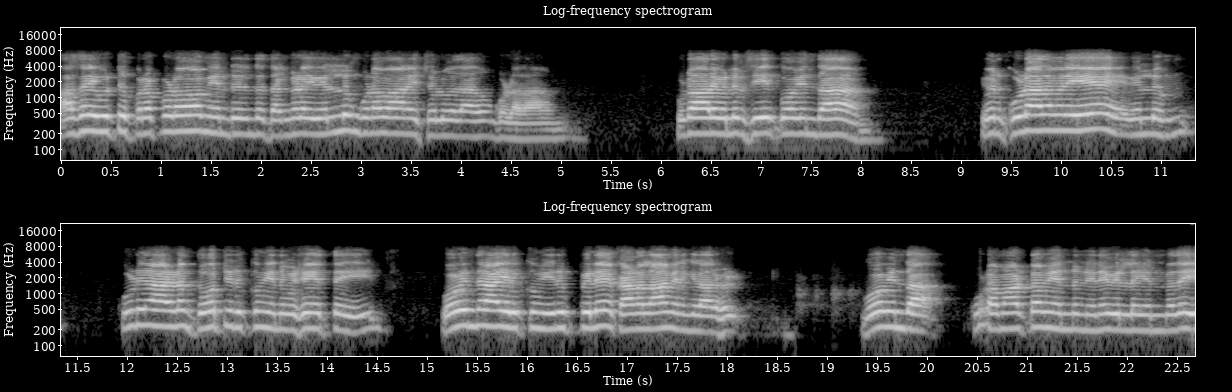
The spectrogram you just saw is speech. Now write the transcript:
வாசலை விட்டு புறப்படோம் என்றிருந்த தங்களை வெல்லும் குணவானை சொல்வதாகவும் கொள்ளலாம். கூடாரை வெல்லும் சீர் கோவிந்தா இவன் கூடாதவரையே வெல்லும் கூடினாரிடம் தோற்றிருக்கும் என்னும் விஷயத்தை கோவிந்தனாயிருக்கும் இருப்பிலே காணலாம் என்கிறார்கள். கோவிந்தா கூடமாட்டோம் என்னும் நினைவில்லை என்பதை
